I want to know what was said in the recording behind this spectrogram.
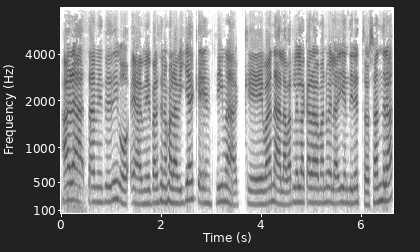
Ahora, también te digo, eh, a mí me parece una maravilla que encima que van a lavarle la cara a Manuel ahí en directo, Sandra,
